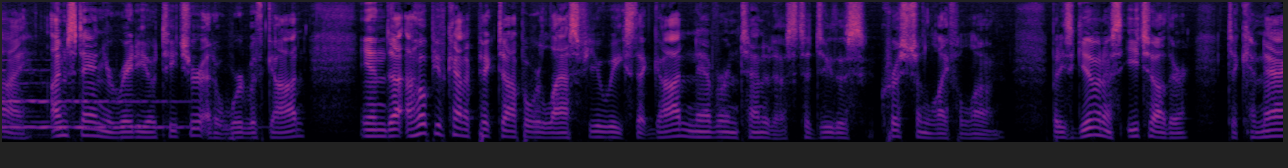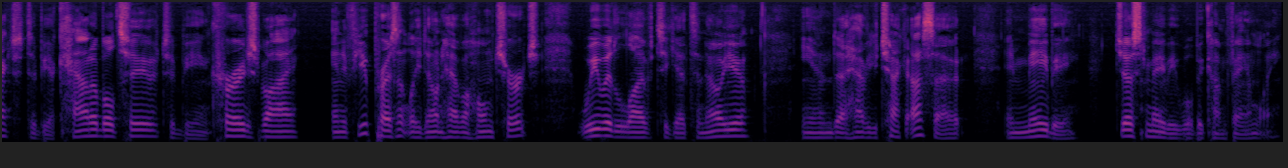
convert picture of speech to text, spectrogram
Hi, I'm Stan, your radio teacher at A Word with God. And uh, I hope you've kind of picked up over the last few weeks that God never intended us to do this Christian life alone. But He's given us each other to connect, to be accountable to, to be encouraged by. And if you presently don't have a home church, we would love to get to know you and uh, have you check us out. And maybe, just maybe, we'll become family.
